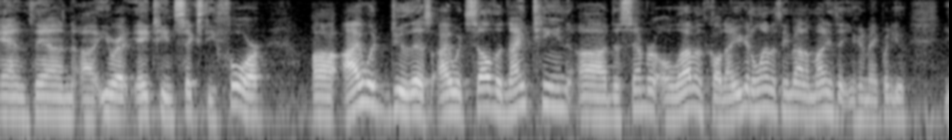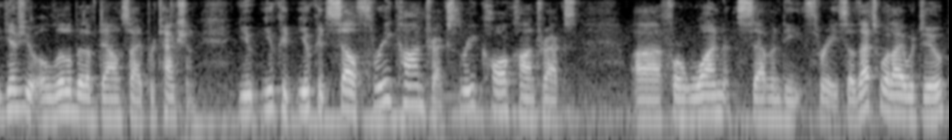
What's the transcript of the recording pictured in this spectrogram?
and then uh, you're at 1864 uh, I would do this. I would sell the 19 uh, December 11th call. Now you're going to limit the amount of money that you can make, but you it gives you a little bit of downside protection. You you could you could sell three contracts, three call contracts uh, for 173. So that's what I would do,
